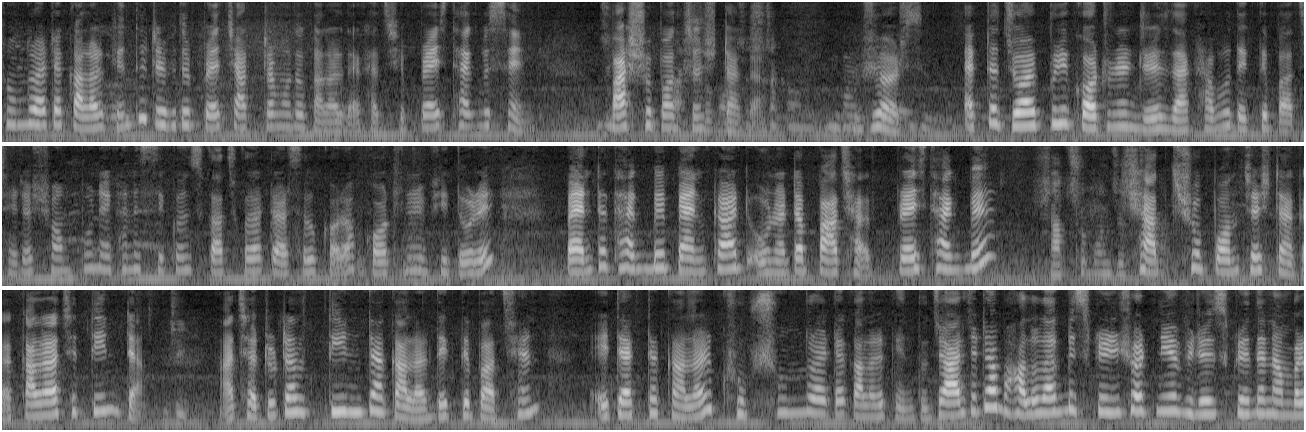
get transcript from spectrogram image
সুন্দর একটা কালার কিন্তু এটার ভিতর প্রায় চারটার মতো কালার দেখাচ্ছে। প্রাইস থাকবে সেম পাঁচশো পঞ্চাশ টাকা। ভিউয়ার্স একটা জয়পুরি কটনের ড্রেস দেখাবো দেখতে পাচ্ছেন? এটা সম্পূর্ণ এখানে সিকোয়েন্স কাজ করা টার্সেল করা কটনের ভিতরে। প্যান্টটা থাকবে প্যান কার্ড ওনাটা পাঁচ হাত। প্রাইস থাকবে সাতশো পঞ্চাশ টাকা। কালার আছে তিনটা। আচ্ছা টোটাল তিনটা কালার দেখতে পাচ্ছেন। এটা একটা কালার খুব সুন্দর একটা কালার কিন্তু। যার যেটা ভালো লাগবে স্ক্রিনশট নিয়ে ভিডিও স্ক্রিনে নাম্বার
